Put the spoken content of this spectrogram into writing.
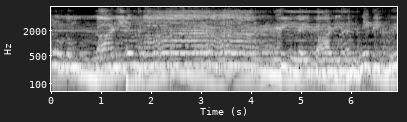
மறைந்தருளும் காளியம்மா இல்லை காளி சந்நிதிக்கு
